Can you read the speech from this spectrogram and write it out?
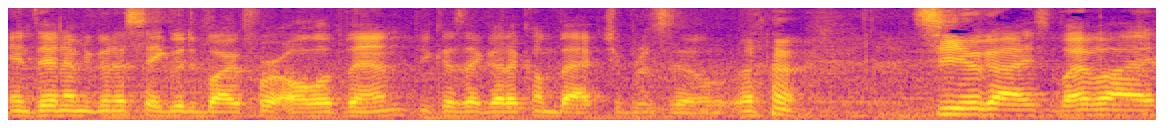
And then I'm gonna say goodbye for all of them because I gotta come back to Brazil. See you guys. Bye bye.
